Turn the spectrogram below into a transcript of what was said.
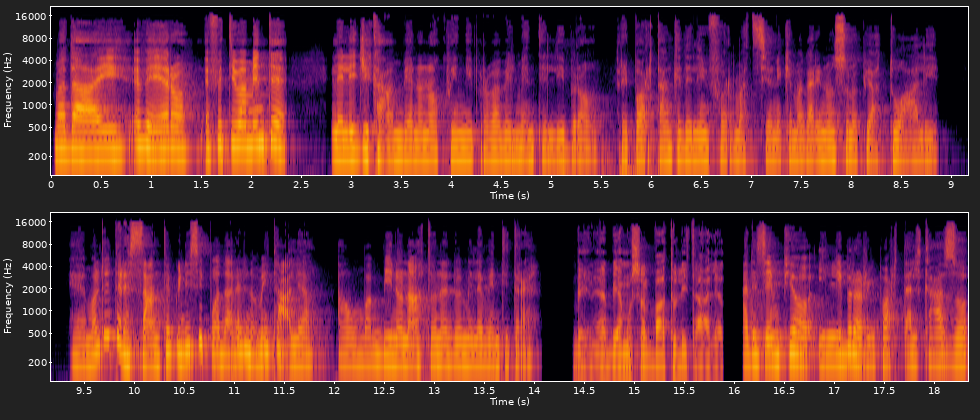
Ma dai, è vero, effettivamente le leggi cambiano, no? Quindi probabilmente il libro riporta anche delle informazioni che magari non sono più attuali. È molto interessante, quindi si può dare il nome Italia a un bambino nato nel 2023. Bene, abbiamo salvato l'Italia. Ad esempio, il libro riporta il caso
